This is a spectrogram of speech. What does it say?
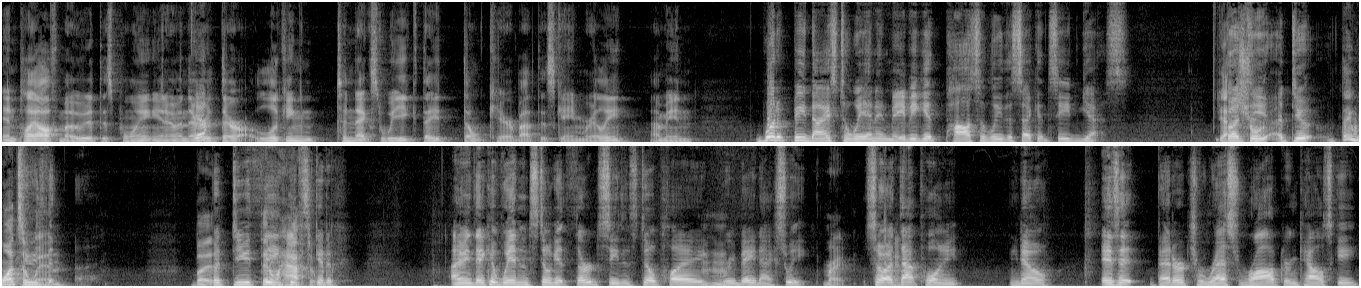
in playoff mode at this point, you know, and they're Yeah. they're looking to next week. They don't care about this game really. I mean, would it be nice to win and maybe get possibly the second seed? Yes, yeah, but sure. do you, uh, do they want to win. th- but but do you think they don't have to gonna? win. I mean, they could win and still get third seed and still play Mm-hmm. Green Bay next week. Right. So at that point, you know, is it better to rest Rob Gronkowski,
